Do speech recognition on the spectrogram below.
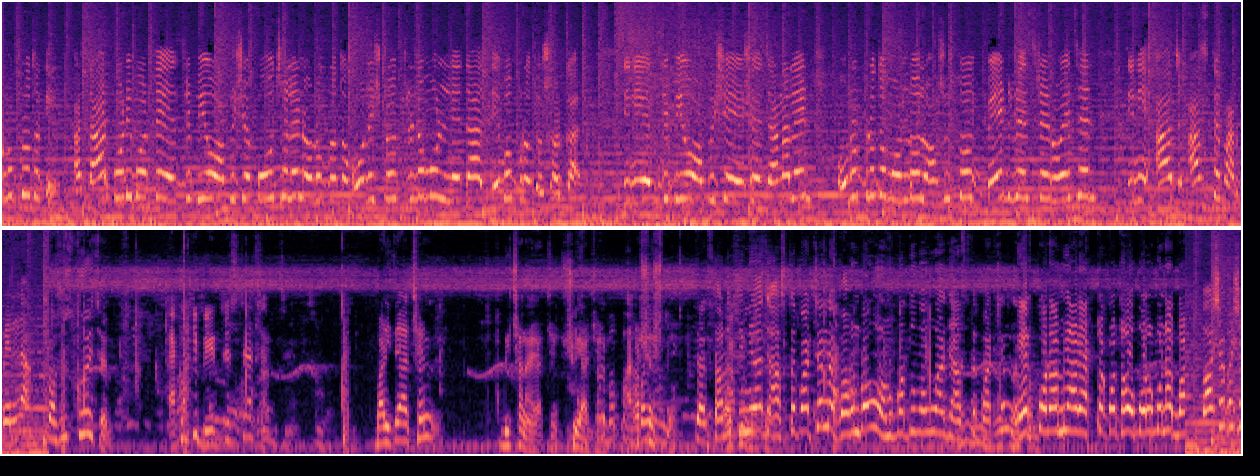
অনুব্রতকে। আর তার পরিবর্তে এসডিপিও অফিসে পৌঁছলেন অনুব্রত ঘনিষ্ঠ তৃণমূল নেতা দেবব্রত সরকার। তিনি এসডিপিও অফিসে এসে জানালেন অনুব্রত মণ্ডল অসুস্থ বেড রেস্টে রয়েছেন তিনি আজ আসতে পারবেন না। অসুস্থ হয়েছেন? এখন কি বেড রেস্টে আছেন? বাড়িতে আছেন বিছানায় আছেন শুয়ে আছেন। অসুস্থ। তাহলে তিনি আজ আসতে পারছেন না? কখন বাবু অনুপাত বাবু আজ আসতে পারছেন না? এরপর আমি আর একটা কথাও বলব না। পাশাপাশি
